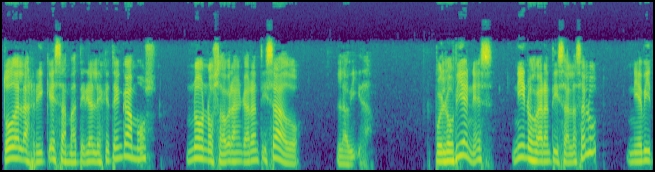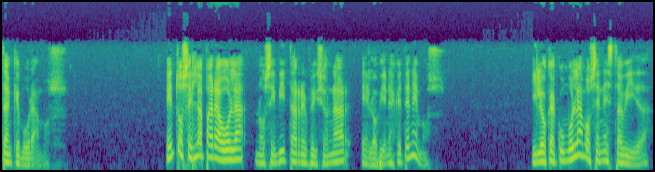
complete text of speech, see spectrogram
todas las riquezas materiales que tengamos no nos habrán garantizado la vida. Pues los bienes ni nos garantizan la salud, ni evitan que muramos. Entonces la parábola nos invita a reflexionar en los bienes que tenemos. Y lo que acumulamos en esta vida,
